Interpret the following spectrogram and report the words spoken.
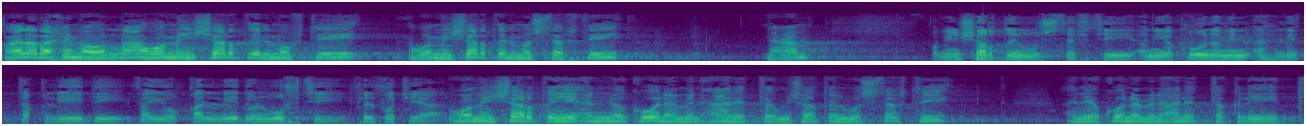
قال رحمه الله ومن شرط المفتي ومن شرط المستفتي نعم. ومن شرط المستفتي أن يكون من أهل التقليد فيقلد المفتي في الفتيان. ومن شرطه أن يكون من أهل التقليد من شرط المستفتي أن يكون من أهل التقليد.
